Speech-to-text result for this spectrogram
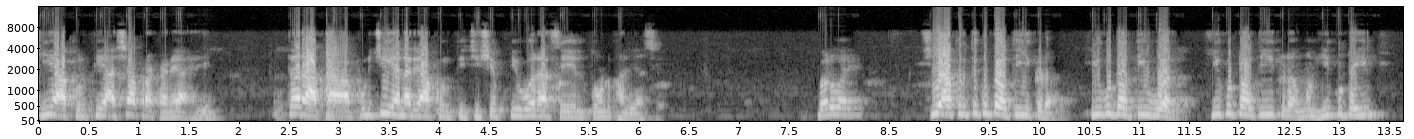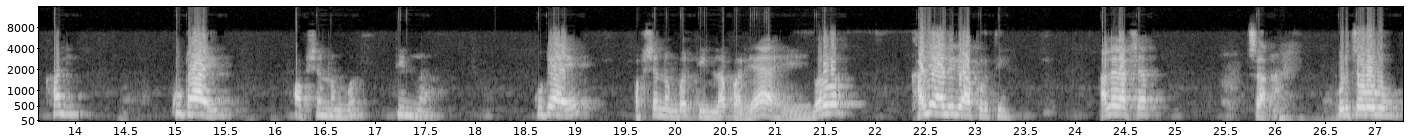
ही आकृती अशा प्रकारे आहे. तर आता पुढची येणारी आकृतीची शेपटी वर असेल तोंड खाली असेल. बरोबर आहे? ही आकृती कुठं होती? इकडं. ही कुठं होती? वर. ही कुठं होती? इकडं. मग ही कुठं येईल? खाली. कुठं आहे? ऑप्शन नंबर तीनला कुठे आहे? ऑप्शन नंबर तीनला पर्याय आहे. बरोबर? खाली आलेली आकृती. आलं लक्षात? चला. पुढचं बघू.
